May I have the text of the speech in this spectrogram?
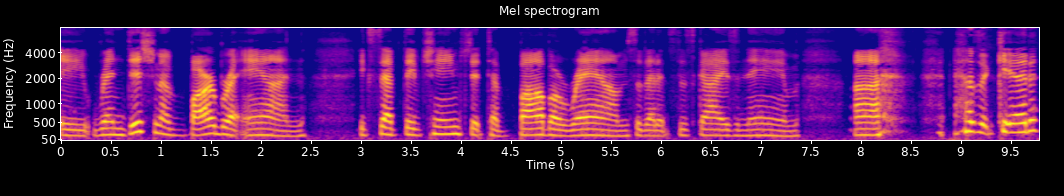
a rendition of Barbara Ann, except they've changed it to Baba Ram so that it's this guy's name. Uh, as a kid,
